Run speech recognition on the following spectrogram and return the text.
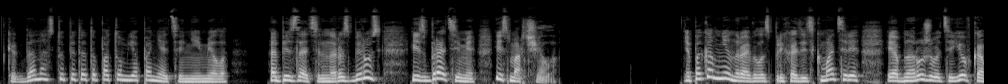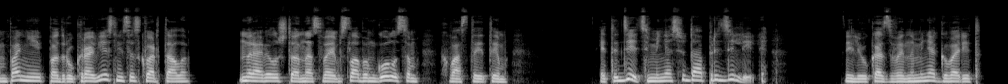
Когда наступит это потом, я понятия не имела. Обязательно разберусь и с братьями, и с Марчелло. И пока мне нравилось приходить к матери и обнаруживать ее в компании подруг-ровесниц из квартала. Нравилось, что она своим слабым голосом хвастает им. «Это дети меня сюда определили». Или, указывая на меня, говорит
